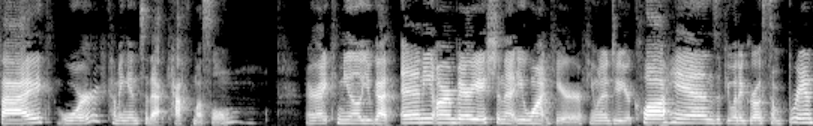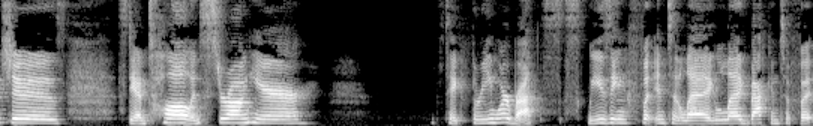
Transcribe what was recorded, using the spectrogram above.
thigh or coming into that calf muscle. All right, Camille, you've got any arm variation that you want here. If you want to do your claw hands, if you want to grow some branches, stand tall and strong here. Let's take three more breaths, squeezing foot into leg, leg back into foot.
